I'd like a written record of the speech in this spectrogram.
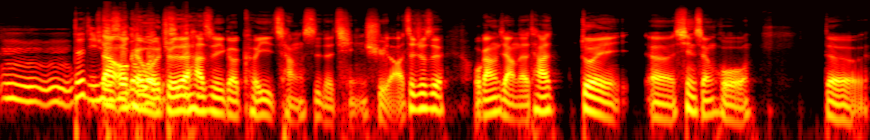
嗯嗯，这的确。但 OK，我觉得它是一个可以尝试的情绪啦，这就是我刚刚讲的，它对呃性生活的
